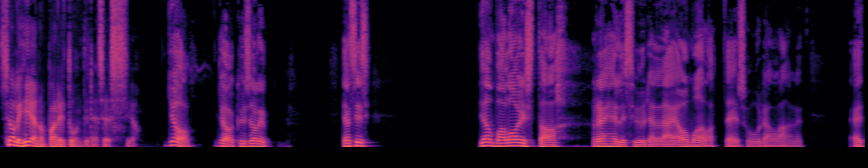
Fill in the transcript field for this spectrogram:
se oli hieno parituntinen sessio. Joo, joo, kyllä se oli. Ja siis Jampa loistaa rehellisyydellään ja oma-aloitteisuudellaan. Et, et,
